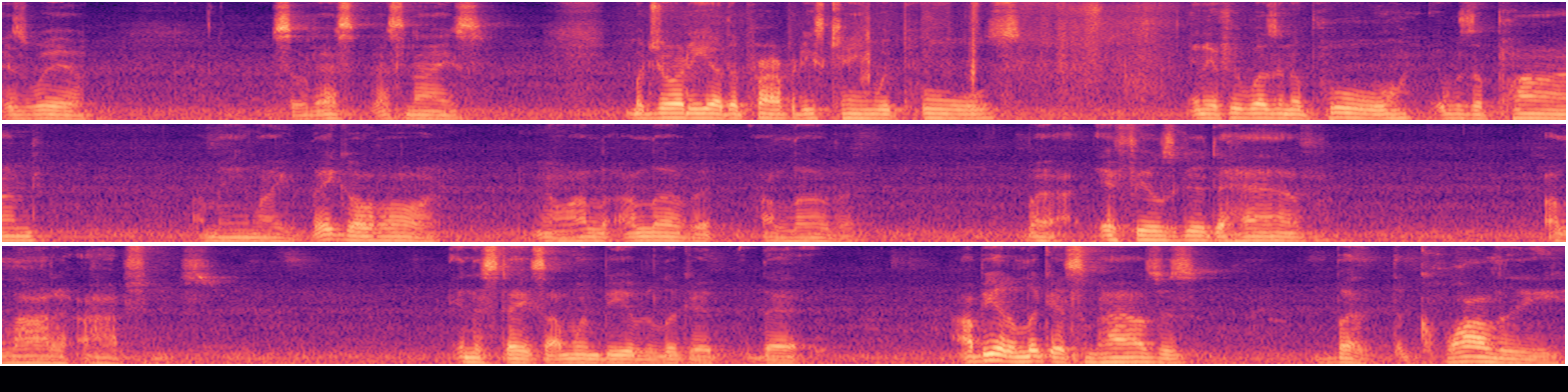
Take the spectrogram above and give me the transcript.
as well. So that's that's nice. Majority of the properties came with pools. And if it wasn't a pool, it was a pond. I mean, like they go hard. You know, I, I love it. I love it. But it feels good to have a lot of options. In the States, I wouldn't be able to look at that. I'll be able to look at some houses, but the quality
